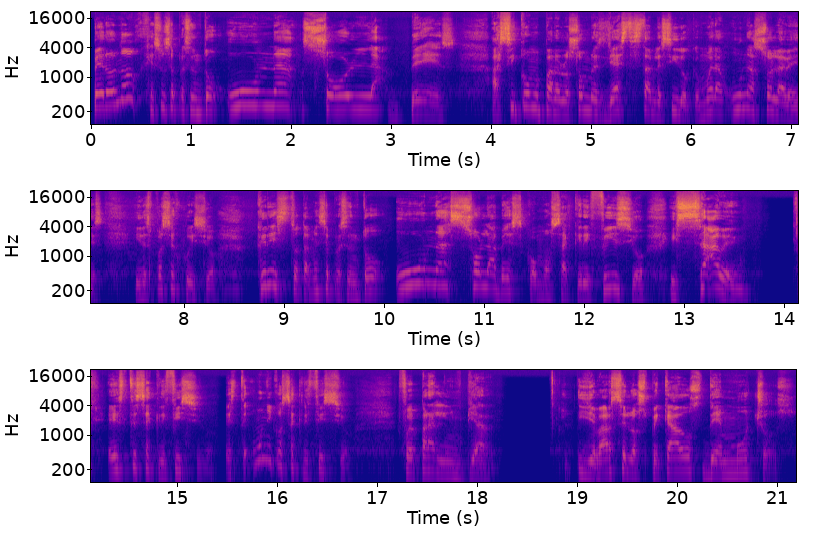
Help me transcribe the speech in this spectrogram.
Pero no, Jesús se presentó una sola vez. Así como para los hombres ya está establecido que mueran una sola vez y después el juicio, Cristo también se presentó una sola vez como sacrificio. Y saben, este sacrificio, este único sacrificio, fue para limpiar y llevarse los pecados de muchos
